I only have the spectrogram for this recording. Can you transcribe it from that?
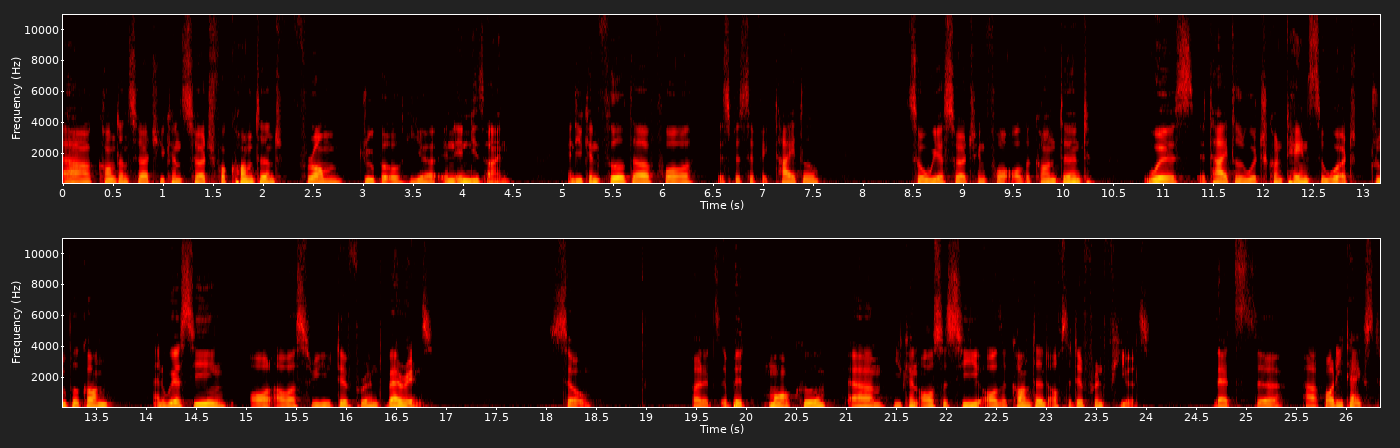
uh, content search. You can search for content from Drupal here in InDesign. And you can filter for a specific title. So we are searching for all the content with a title which contains the word DrupalCon. And we are seeing all our three different variants. So but it's a bit more cool. Um, you can also see all the content of the different fields. That's the uh, body text.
